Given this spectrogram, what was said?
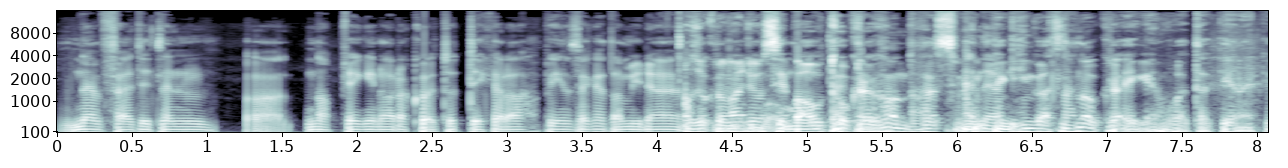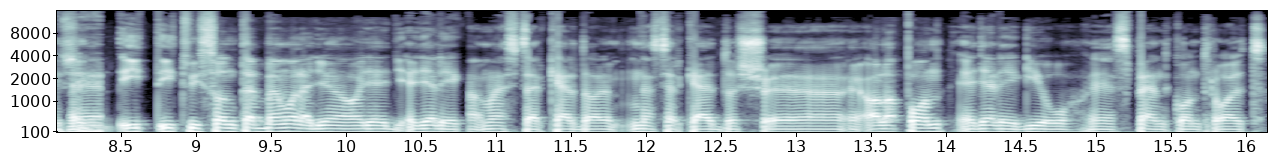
nem feltétlenül a nap végén arra költötték el a pénzeket, amire... Azokra nagyon szép autókra gondolsz, meg, meg ingatlanokra, igen, voltak ilyenek is. Itt, itt viszont ebben van egy olyan, hogy egy, egy elég a Mastercard, Mastercardos alapon egy elég jó spend controlt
